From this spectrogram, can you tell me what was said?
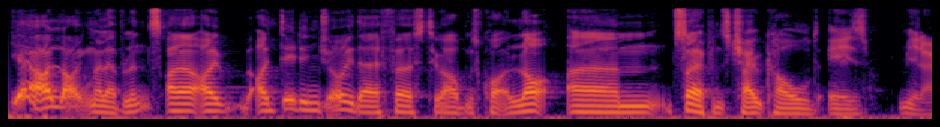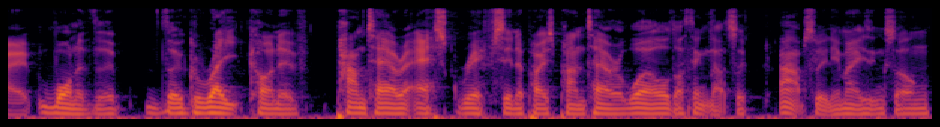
yeah, I like Malevolence. I, I, I did enjoy their first two albums quite a lot. Um, Serpent's Chokehold is, you know, one of the the great kind of Pantera esque riffs in a post Pantera world. I think that's an absolutely amazing song.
